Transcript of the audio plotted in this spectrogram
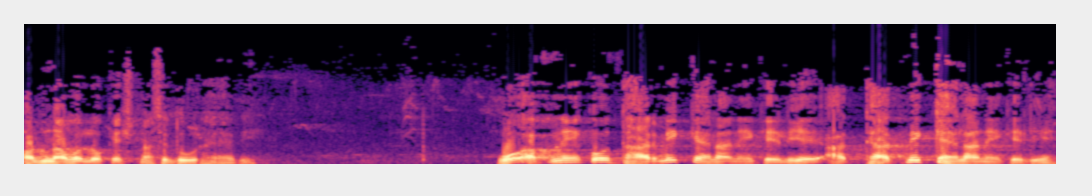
और न वो लोकेशना से दूर है अभी। वो अपने को धार्मिक कहलाने के लिए, आध्यात्मिक कहलाने के लिए,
